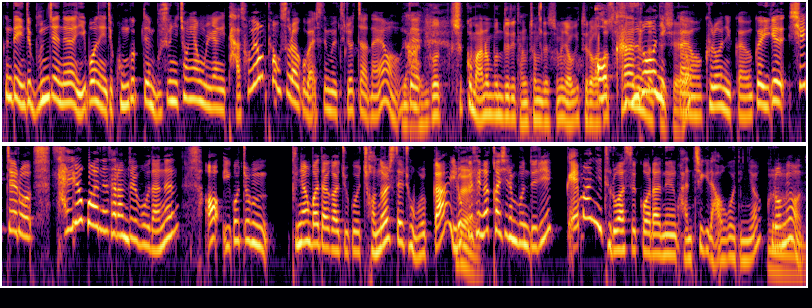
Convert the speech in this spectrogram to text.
근데 이제 문제는 이번에 이제 공급된 무순위 청약 물량이 다 소형 평수라고 말씀을 드렸잖아요. 근데 야, 이거 식구 많은 분들이 당첨됐으면 여기 들어가서 어, 뜻이에요. 그러니까요. 그러니까요. 그러니까 이게 실제로 살려고 하는 사람들보다는 어, 이거 좀 분양받아가지고 전월세 줘볼까? 이렇게 네. 생각하시는 분들이 꽤 많이 들어왔을 거라는 관측이 나오거든요. 그러면 음.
